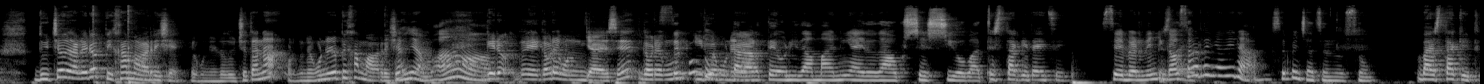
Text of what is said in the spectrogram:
eh? Dutxo da gero pijama barrixe. Egunero dutxetana, orduan egunero pijama barrixe. Ai, ama. Gero, eh, gaur egun ja ez, eh? Gaur egun hiru egunero. arte hori da mania edo da obsesio bat. Ez dakit aitzi. Ze berdin, Ez gauza berdina dira? Ze pentsatzen duzu? Ba, ez dakit.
